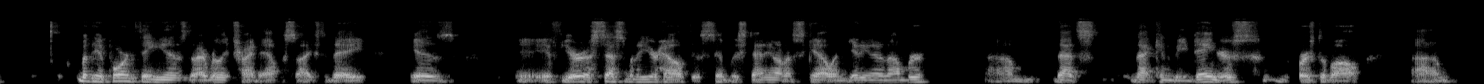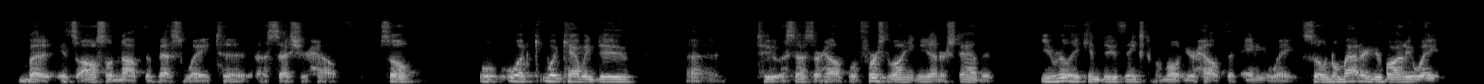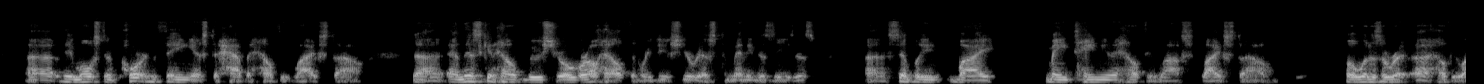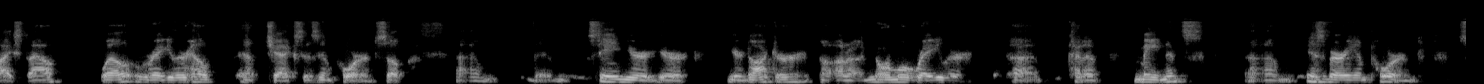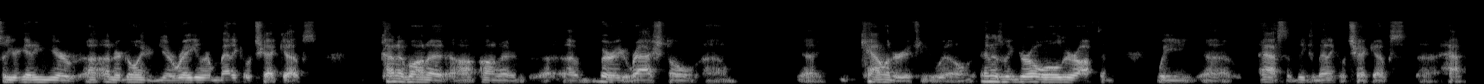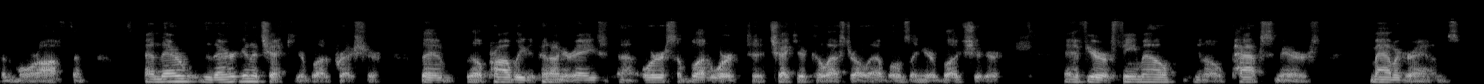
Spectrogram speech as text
but the important thing is that I really tried to emphasize today is if your assessment of your health is simply standing on a scale and getting a number, um, that's that can be dangerous, first of all, um, but it's also not the best way to assess your health. So what what can we do uh, to assess our health? Well, first of all, you need to understand that you really can do things to promote your health at any weight. So no matter your body weight, uh, the most important thing is to have a healthy lifestyle. Uh, and this can help boost your overall health and reduce your risk to many diseases uh, simply by maintaining a healthy lifestyle. Well, what is a, a healthy lifestyle? Well, regular health checks is important. So, um, seeing your your your doctor on a normal, regular uh, kind of maintenance um, is very important. So you're getting your uh, undergoing your regular medical checkups, kind of on a uh, on a, a very rational um, uh, calendar, if you will. And as we grow older, often we uh, ask that these medical checkups uh, happen more often. And they're they're going to check your blood pressure. They they'll probably, depend on your age, uh, order some blood work to check your cholesterol levels and your blood sugar. If you're a female, you know, pap smears, mammograms.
